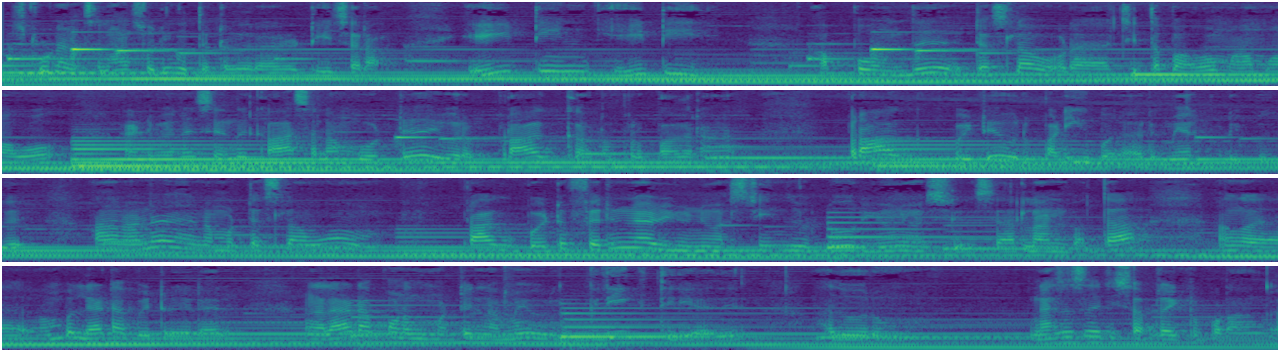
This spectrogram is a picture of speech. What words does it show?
ஸ்டூடெண்ட்ஸ்லாம் சொல்லி கொடுத்துட்ருக்கிறாரு டீச்சராக எயிட்டீன் எயிட்டி அப்போது வந்து டெஸ்லாவோட சித்தப்பாவோ மாமாவோ ரெண்டு பேரும் சேர்ந்து காசெல்லாம் போட்டு இவரை ப்ராக் அனுப்புற பார்க்குறாங்க. ப்ராக் போயிட்டு ஒரு படிக்க போகிறாரு மேற்படிப்புக்கு அதனால் நம்ம டெஸ்லாவும் ப்ராக் போயிட்டு ஃபெரினார் யூனிவர்சிட்டின்னு சொல்லிட்டு ஒரு யூனிவர்சிட்டி சேரலான்னு பார்த்தா அங்கே ரொம்ப லேட்டாக போயிட்டு அங்கே லேட்டாக போனது மட்டும் இல்லாமல் இவருக்கு க்ரீக் தெரியாது. அது ஒரு நெசசரி சப்ஜெக்ட் போனாங்க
